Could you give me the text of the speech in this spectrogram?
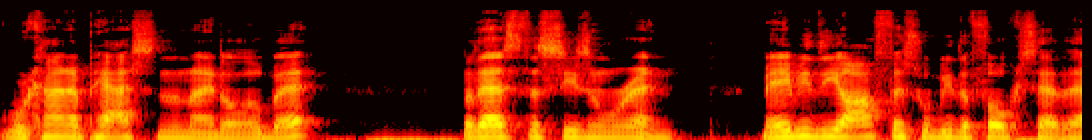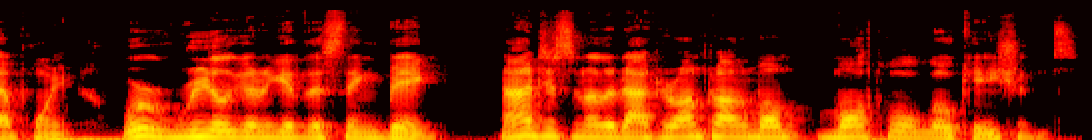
we're kind of passing the night a little bit, but that's the season we're in. Maybe the office will be the focus at that point. We're really gonna get this thing big, not just another doctor. I'm talking about multiple locations,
